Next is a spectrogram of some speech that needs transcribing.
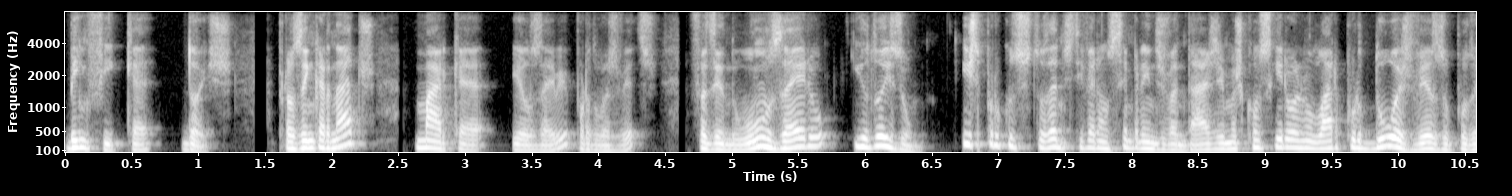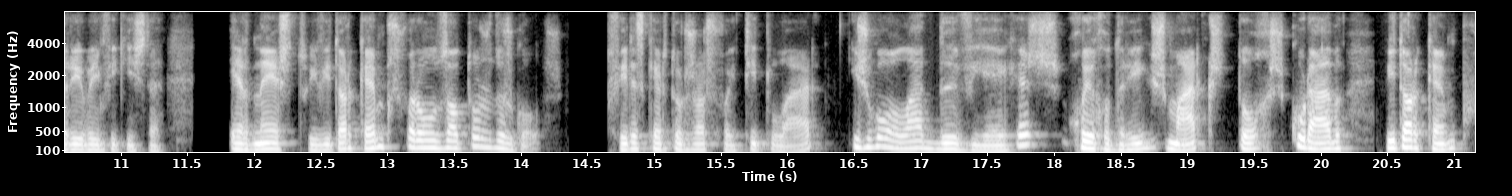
Benfica 2. Para os encarnados, marca Eusébio por duas vezes, fazendo o 1-0 e o 2-1. Isto porque os estudantes estiveram sempre em desvantagem, mas conseguiram anular por duas vezes o poderio benfiquista. Ernesto e Vitor Campos foram os autores dos golos. Refira-se que Artur Jorge foi titular e jogou ao lado de Viegas, Rui Rodrigues, Marques, Torres, Curado, Vitor Campos,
